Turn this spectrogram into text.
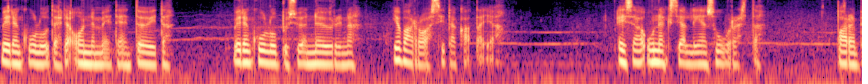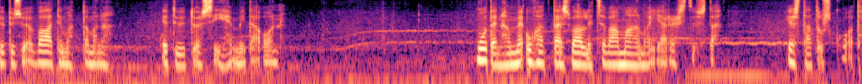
Meidän kuuluu tehdä onnemme eteen töitä. Meidän kuuluu pysyä nöyrinä ja varoa sitä katajaa. Ei saa uneksia liian suuresta. Parempi pysyä vaatimattomana ja tyytyä siihen, mitä on. Muutenhan me uhattaisi vallitsevaa maailmanjärjestystä ja status quota.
